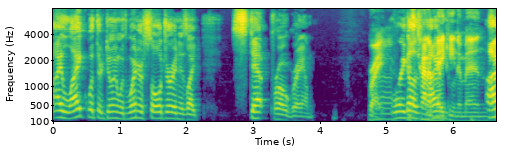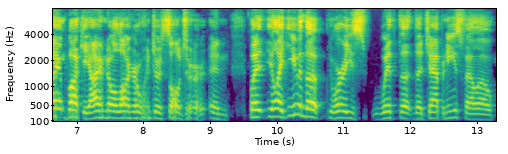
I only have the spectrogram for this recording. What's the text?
I like what they're doing with Winter Soldier and his like step program right, Mhm. where he goes, kind of making amends. I am Bucky. I am no longer Winter Soldier. And but you know, like even the where he's with the the Japanese fellow,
